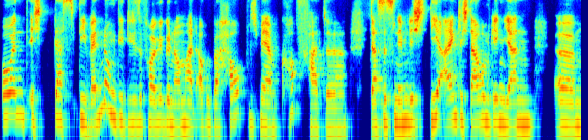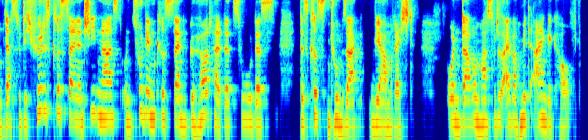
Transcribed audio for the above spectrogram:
und ich, dass die Wendung, die diese Folge genommen hat, auch überhaupt nicht mehr im Kopf hatte. Dass es nämlich dir eigentlich darum ging, Jan, dass du dich für das Christsein entschieden hast und zu dem Christsein gehört halt dazu, dass das Christentum sagt, wir haben Recht. Und darum hast du das einfach mit eingekauft.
